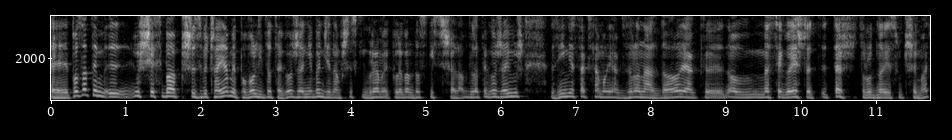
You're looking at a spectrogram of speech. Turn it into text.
Y, Poza tym y, już się chyba przyzwyczajamy powoli do tego, że nie będzie nam wszystkich bramek Lewandowski strzelał, dlatego że już z nim jest tak samo jak z Ronaldo, jak no, Messiego jeszcze też trudno jest utrzymać.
